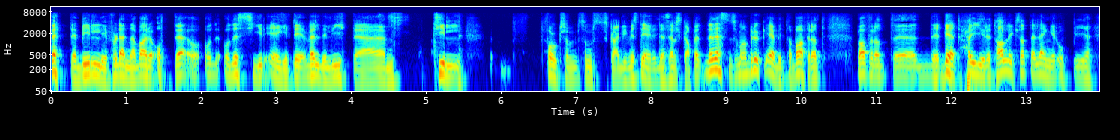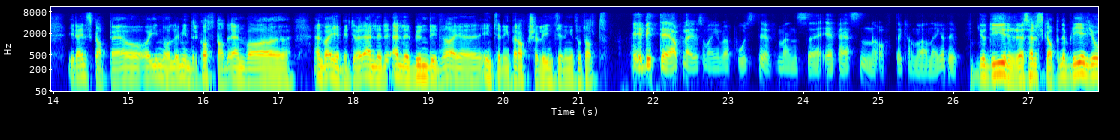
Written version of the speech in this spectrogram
dette er billig, for den er bare åtte. Og, og, det sier egentlig veldig lite eh, til folk som, som, skal investere i det selskapet. Det er nesten som man bruker EBITDA bare for at, bare for at uh, det, det, er et høyere tall. ikke sant? Det er lenger opp i, i regnskapet og, og, inneholder mindre kostnader enn hva, enn hva EBIT gjør, eller, eller bunnlinja, inntjening per aksje eller inntjening totalt. EBITDA pleier jo som regel å være positiv, mens EPS-en ofte kan være negativ. Jo dyrere selskapene blir, jo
